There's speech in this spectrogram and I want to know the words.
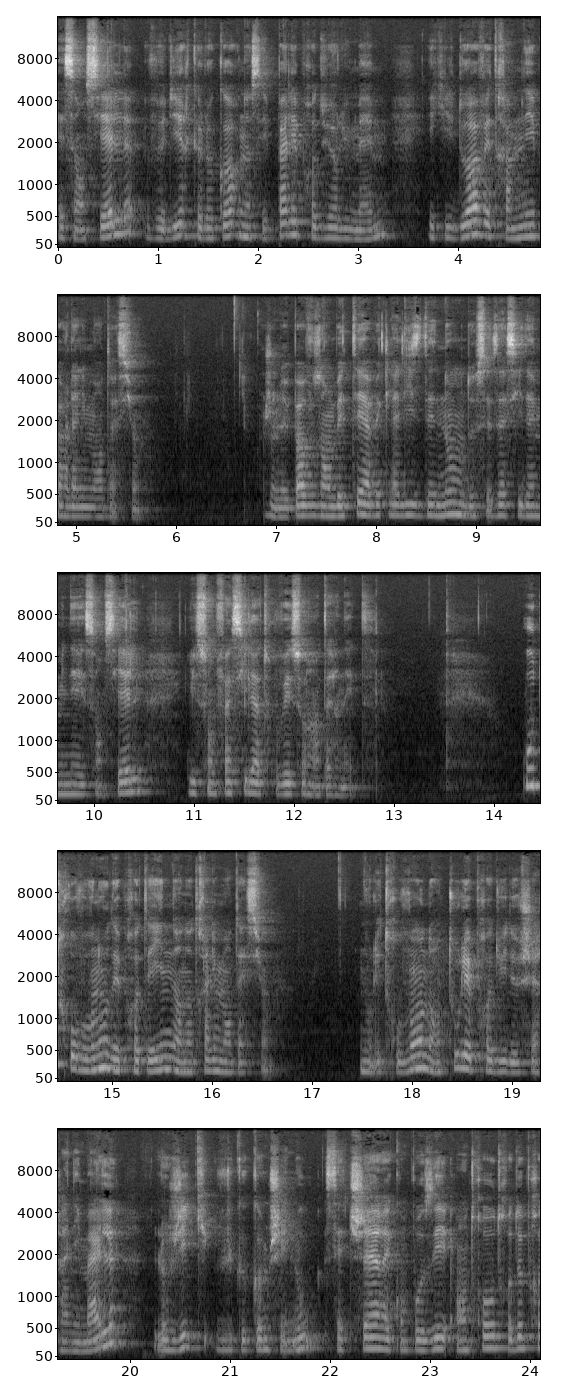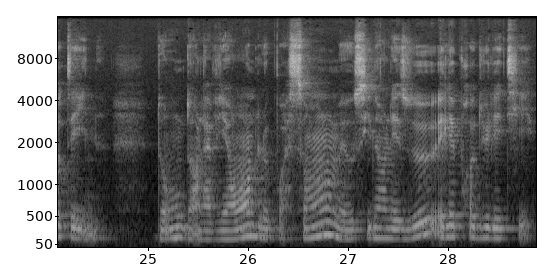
Essentiels veut dire que le corps ne sait pas les produire lui-même et qu'ils doivent être amenés par l'alimentation. Je ne vais pas vous embêter avec la liste des noms de ces acides aminés essentiels, ils sont faciles à trouver sur Internet. Où trouvons-nous des protéines dans notre alimentation? Nous les trouvons dans tous les produits de chair animale, logique vu que comme chez nous, cette chair est composée entre autres de protéines, donc dans la viande, le poisson, mais aussi dans les œufs et les produits laitiers.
